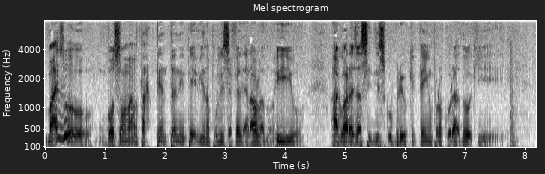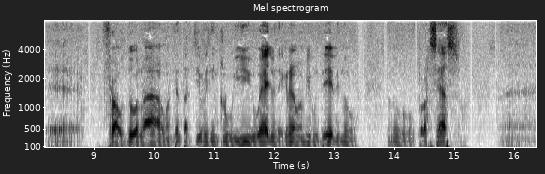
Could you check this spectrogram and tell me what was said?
Mas o, o Bolsonaro está tentando intervir na Polícia Federal lá no Rio. Agora já se descobriu que tem um procurador que é, fraudou lá uma tentativa de incluir o Hélio Negrão, amigo dele, no, no processo é,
